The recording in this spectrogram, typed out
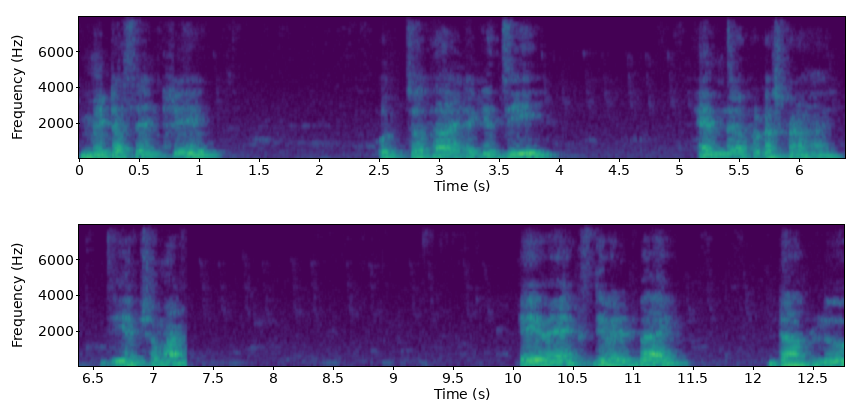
মেটাসেন্ট্রিক উচ্চতা এটাকে জি এম দ্বারা প্রকাশ করা হয়। জি এম সমান M X divided by W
